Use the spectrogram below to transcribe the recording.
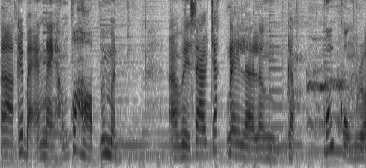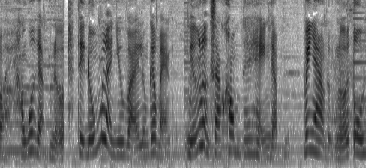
à cái bạn này không có hợp với mình à, về sau chắc đây là lần gặp cuối cùng rồi không có gặp nữa. Thì đúng là như vậy luôn các bạn. Những lần sau không thể hẹn gặp với nhau được nữa tôi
